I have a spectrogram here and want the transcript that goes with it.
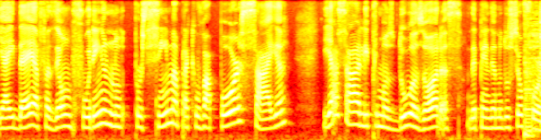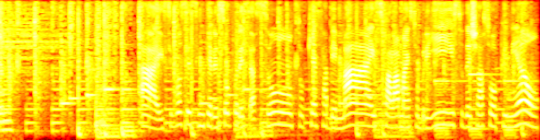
E a ideia é fazer um furinho no, por cima para que o vapor saia e assar ali por umas duas horas, dependendo do seu forno. Ah, e se você se interessou por esse assunto, quer saber mais, falar mais sobre isso, deixar sua opinião,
